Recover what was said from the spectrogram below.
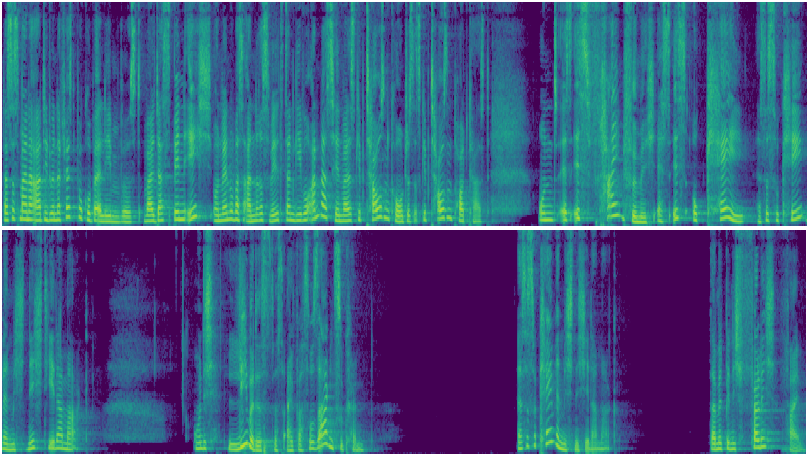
Das ist meine Art, die du in der Facebook-Gruppe erleben wirst, weil das bin ich. Und wenn du was anderes willst, dann geh woanders hin, weil es gibt tausend Coaches, es gibt tausend Podcasts. Und es ist fein für mich. Es ist okay. Es ist okay, wenn mich nicht jeder mag. Und ich liebe das, das einfach so sagen zu können. Es ist okay, wenn mich nicht jeder mag. Damit bin ich völlig fein.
